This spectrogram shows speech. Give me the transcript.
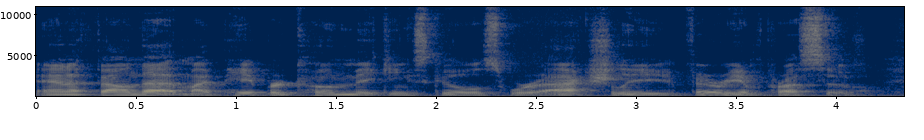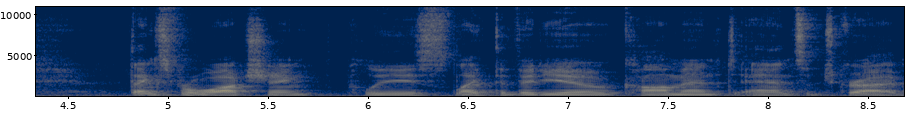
and I found that my paper cone making skills were actually very impressive. Thanks for watching. Please like the video, comment, and subscribe.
